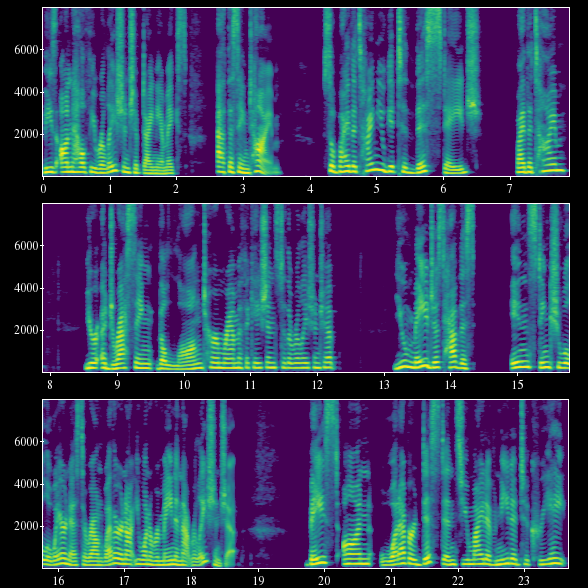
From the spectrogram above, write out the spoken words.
these unhealthy relationship dynamics at the same time. So by the time you get to this stage, by the time you're addressing the long term ramifications to the relationship, you may just have this instinctual awareness around whether or not you want to remain in that relationship based on whatever distance you might have needed to create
